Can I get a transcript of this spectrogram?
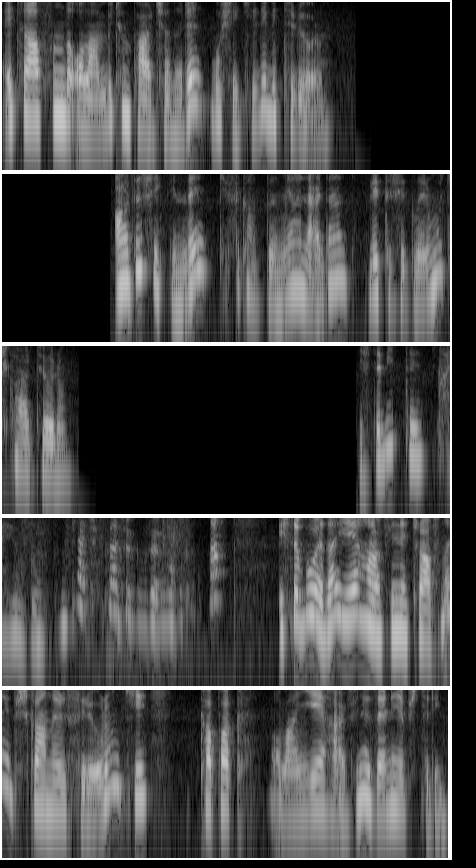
Etrafında olan bütün parçaları bu şekilde bitiriyorum. Ardı şeklinde kesik attığım yerlerden led ışıklarımı çıkartıyorum. İşte bitti. Bayıldım. Gerçekten çok güzel oldu. İşte burada Y harfinin etrafına yapışkanları sürüyorum ki kapak olan Y harfinin üzerine yapıştırayım.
